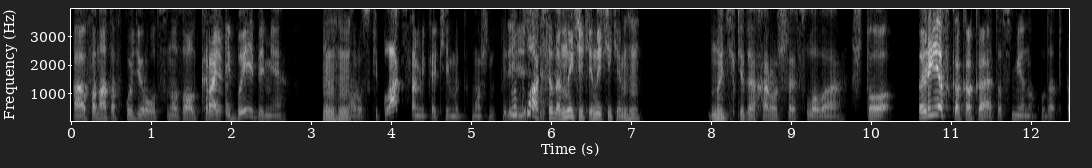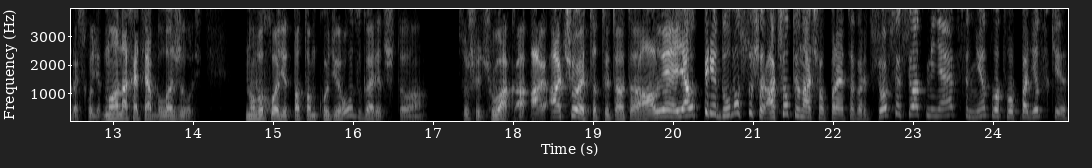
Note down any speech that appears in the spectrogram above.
а, фанатов Коди Роудса назвал крайбэйбими, угу. на русский, плаксами какими-то можно ну, перевести. Ну, плаксы, да, нытики, нытики. Угу. Нытики, да, хорошее слово, что резко какая-то смена куда-то происходит, но она хотя бы ложилась. Но выходит потом Коди Роудс, говорит, что Слушай, чувак, а, а, а что это ты-то? А, я, вот передумал, слушай, а что ты начал про это говорить? Все, все, все отменяется, нет, вот, вот по-детски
